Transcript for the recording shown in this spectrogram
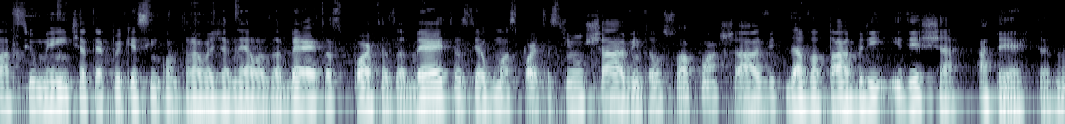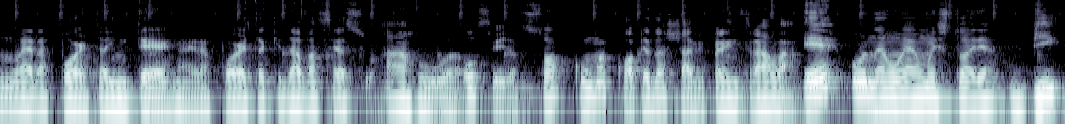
facilmente, até porque se encontrava janelas abertas, portas abertas e algumas portas tinham chave, então só com a chave dava para abrir e deixar aberta. Não era porta interna, era porta que dava acesso à rua, ou seja, só com uma cópia da chave para entrar lá. É ou não é uma história bi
